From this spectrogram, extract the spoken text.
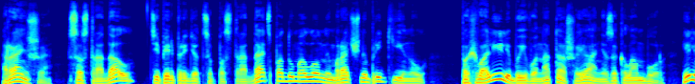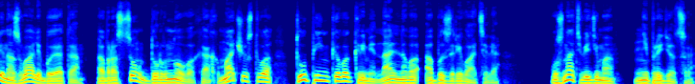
Раньше сострадал, теперь придется пострадать, подумал он и мрачно прикинул. Похвалили бы его Наташа и Аня за каламбур — или назвали бы это образцом дурного хохмачества тупенького криминального обозревателя. Узнать, видимо, не придется.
